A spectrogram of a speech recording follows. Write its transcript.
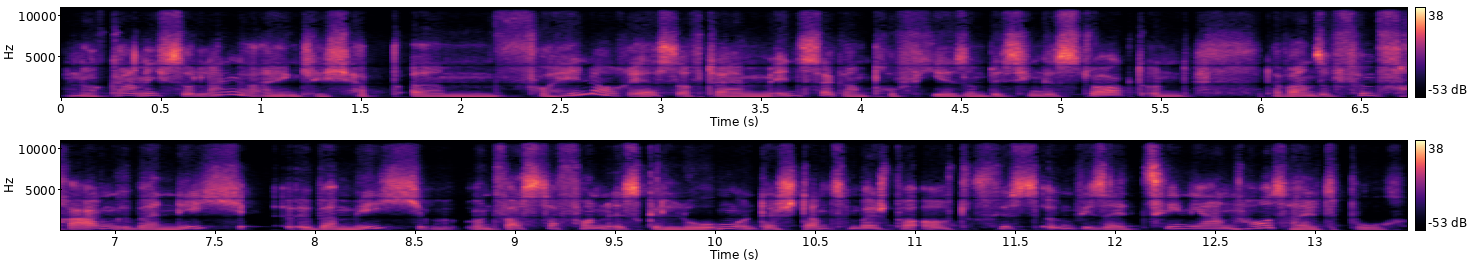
Noch gar nicht so lange eigentlich. Ich habe ähm, vorhin auch erst auf deinem Instagram-Profil so ein bisschen gestalkt und da waren so fünf Fragen über, nicht, über mich und was davon ist gelogen. Und da stand zum Beispiel auch, du führst irgendwie seit zehn Jahren Haushaltsbuch.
